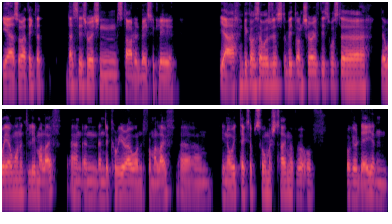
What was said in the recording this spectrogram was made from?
Yeah, so I think that that situation started basically yeah because i was just a bit unsure if this was the the way i wanted to live my life and and, and the career i wanted for my life um, you know it takes up so much time of of of your day and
